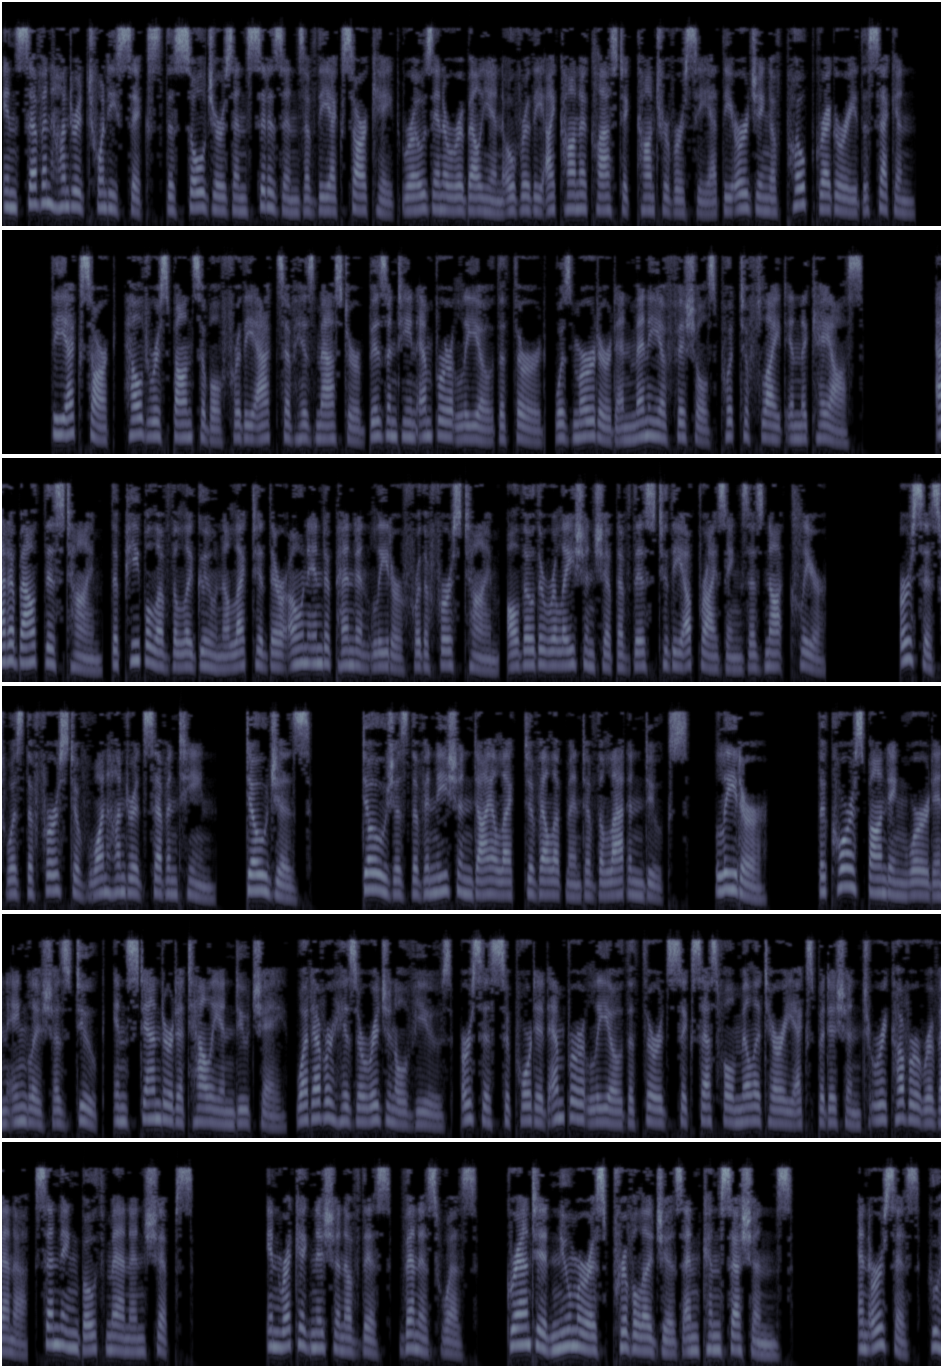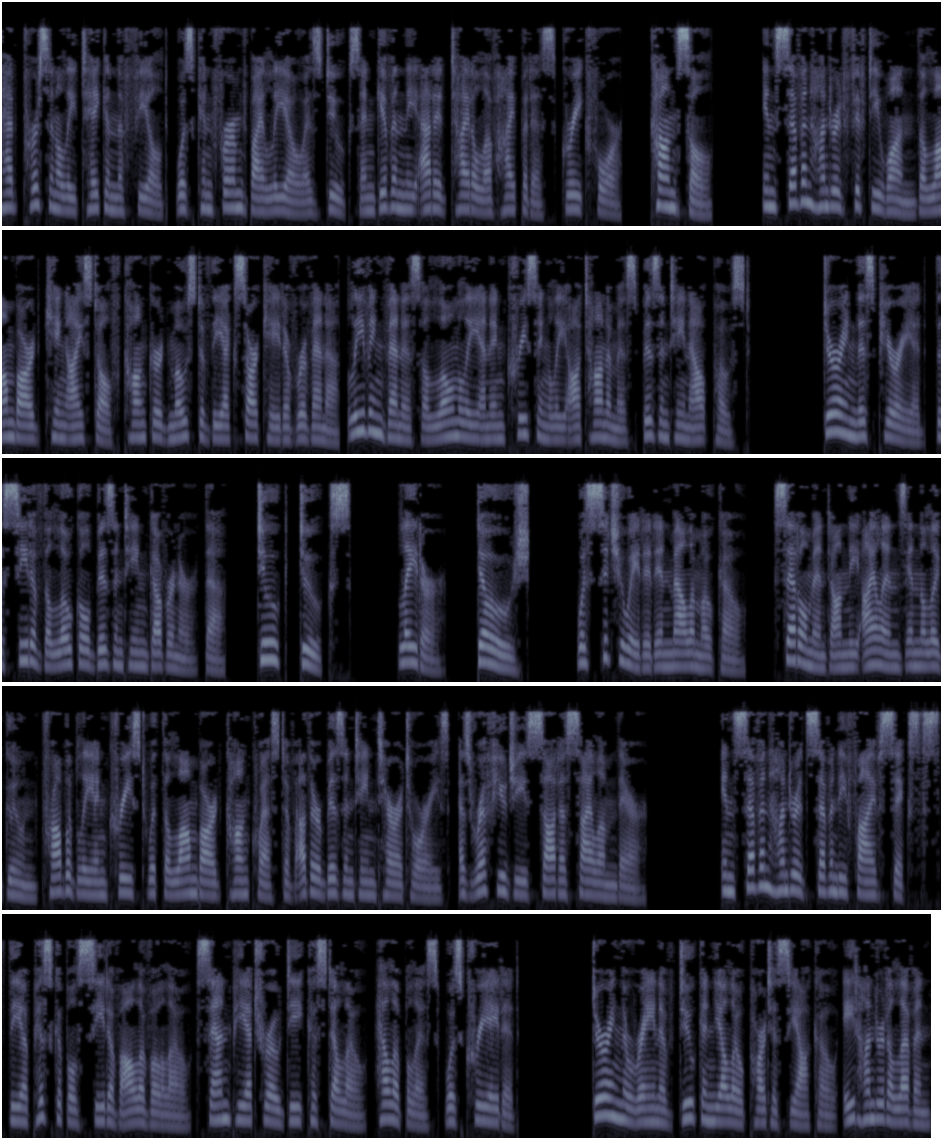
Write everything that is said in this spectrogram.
In 726 the soldiers and citizens of the Exarchate rose in a rebellion over the iconoclastic controversy at the urging of Pope Gregory II. The Exarch, held responsible for the acts of his master Byzantine Emperor Leo III, was murdered and many officials put to flight in the chaos. At about this time, the people of the lagoon elected their own independent leader for the first time, although the relationship of this to the uprisings is not clear. Ursus was the first of 117 doges. Doge is the Venetian dialect development of the Latin dux, leader, the corresponding word in English is duke, in Standard Italian duce. Whatever his original views, Ursus supported Emperor Leo III's successful military expedition to recover Ravenna, sending both men and ships. In recognition of this, Venice was granted numerous privileges and concessions, and Ursus, who had personally taken the field, was confirmed by Leo as dux and given the added title of Hypatus Greek for consul. In 751 the Lombard king Aistulf conquered most of the Exarchate of Ravenna, leaving Venice a lonely and increasingly autonomous Byzantine outpost. During this period, the seat of the local Byzantine governor the Duke, Dux, later Doge, was situated in Malamocco. Settlement on the islands in the lagoon probably increased with the Lombard conquest of other Byzantine territories, as refugees sought asylum there. In 775 6 the episcopal seat of Olivolo San Pietro di Castello, Helipolis was created. During the reign of Duke Agnello Particiaco 811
